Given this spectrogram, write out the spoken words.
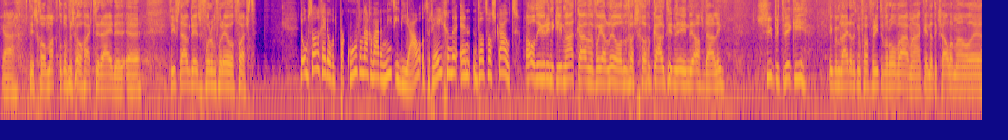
Ja, het is gewoon machtig om zo hard te rijden. Uh, het liefst hou ik deze vorm voor eeuwig vast. De omstandigheden op het parcours vandaag waren niet ideaal. Het regende en dat was koud. Al die uren in de klimaatkamer voor Jan Lul, want het was gewoon koud in de, in de afdaling. Super tricky. Ik ben blij dat ik mijn favoriete rol waarmaak en dat ik ze allemaal uh,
